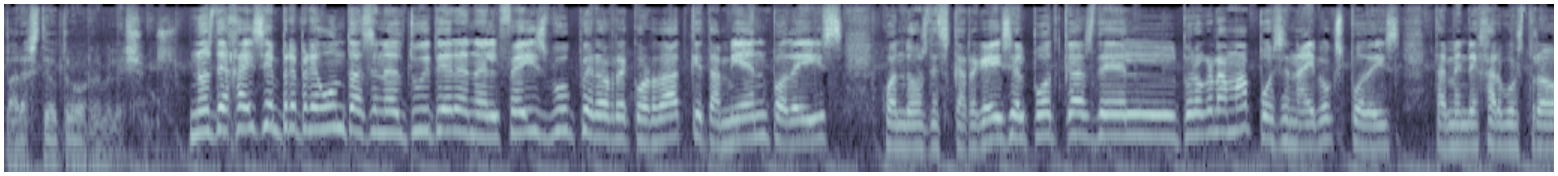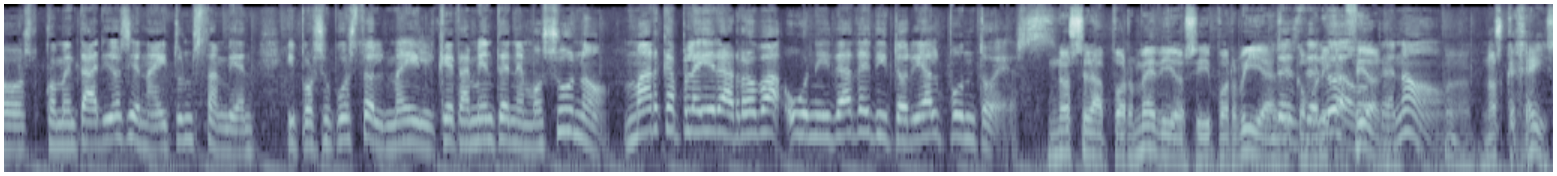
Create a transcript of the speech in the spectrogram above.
para este otro Revelations. Nos dejáis siempre preguntas en el Twitter, en el Facebook, pero recordad que también podéis, cuando os descarguéis el podcast del programa, pues en iBox podéis también dejar vuestros comentarios y en iTunes también. Y por supuesto el mail, que también tenemos uno, marcaplayer.unidadeditorial.es. No será por medios y por vías de Desde comunicación. luego que no. No os quejéis.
